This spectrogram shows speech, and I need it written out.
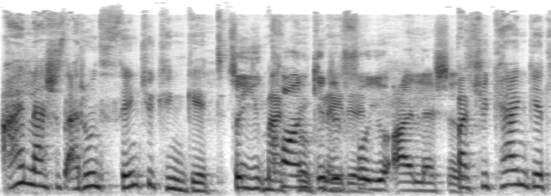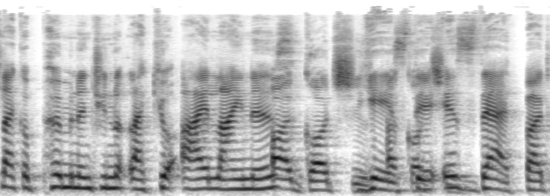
Eyelashes, I don't think you can get. So you can't get it for your eyelashes. But you can get like a permanent, you know, like your eyeliners. I got you. Yes, I got there you. is that. But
